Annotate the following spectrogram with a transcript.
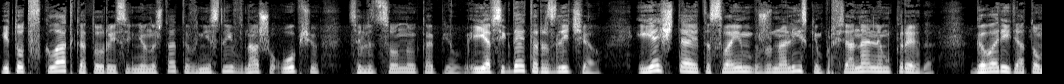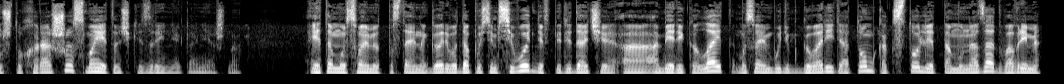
и тот вклад, который Соединенные Штаты внесли в нашу общую цивилизационную копилку. И я всегда это различал. И я считаю это своим журналистским, профессиональным кредо. Говорить о том, что хорошо, с моей точки зрения, конечно – это мы с вами вот постоянно говорим. Вот, допустим, сегодня в передаче «Америка Лайт» мы с вами будем говорить о том, как сто лет тому назад, во время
